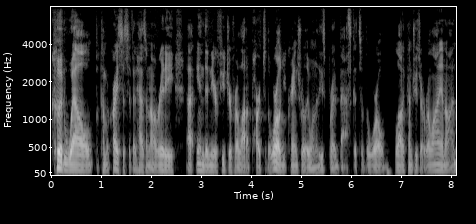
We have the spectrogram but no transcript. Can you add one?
could well become a crisis if it hasn't already uh, in the near future for a lot of parts of the world. Ukraine's really one of these bread baskets of the world. A lot of countries are relying on.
